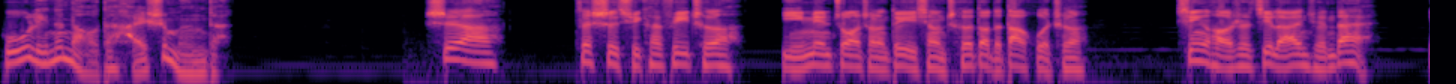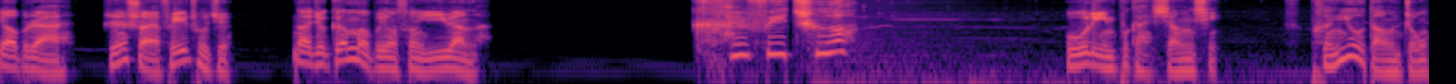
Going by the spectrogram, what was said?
吴林的脑袋还是懵的。是啊，在市区开飞车，迎面撞上了对向车道的大货车，幸好是系了安全带，要不然人甩飞出去。那就根本不用送医院了。开飞车，吴林不敢相信，朋友当中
